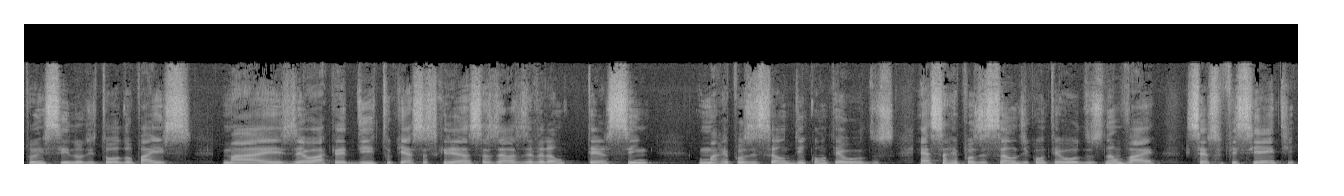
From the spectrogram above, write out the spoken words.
para o ensino de todo o país. Mas eu acredito que essas crianças elas deverão ter sim uma reposição de conteúdos. Essa reposição de conteúdos não vai ser suficiente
